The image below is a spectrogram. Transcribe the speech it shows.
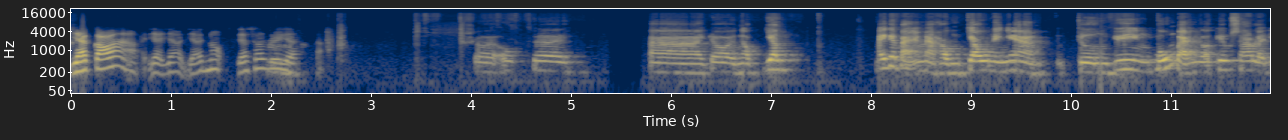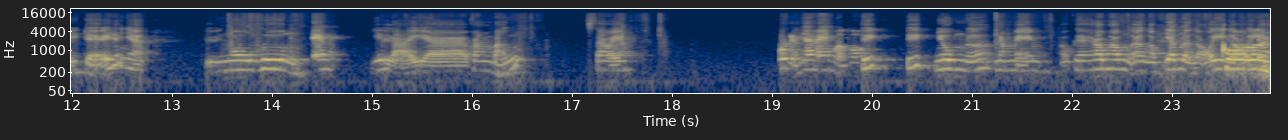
Dạ có. Dạ dạ dạ no. Dạ sorry Ừ. ạ. rồi ok à rồi Ngọc Dân mấy cái bạn là Hồng Châu này nha Trường Duyên bốn bạn gọi kêu sao là đi trễ đó nha Ngô Hương em với lại à, Văn Mẫn sao em Cô định danh em mà cô. Tuyết Tuyết Nhung nữa năm em. Ok không không à, Ngọc Dân là gọi Cô gọi đó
